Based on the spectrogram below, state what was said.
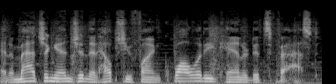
and a matching engine that helps you find quality candidates fast.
